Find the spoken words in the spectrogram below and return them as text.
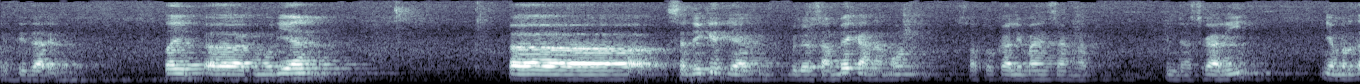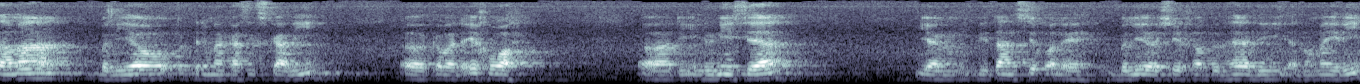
uh, ini. Baik, uh, kemudian uh, sedikit yang beliau sampaikan namun satu kalimat yang sangat indah sekali. Yang pertama, beliau berterima kasih sekali kepada ikhwah di Indonesia yang ditansib oleh beliau Syekh Abdul Hadi Al-Umairi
